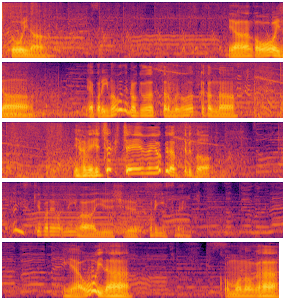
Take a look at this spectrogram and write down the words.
ちょっと多いな。いやなんか多いな。いやこれ今までの行だったら無能だったかな。いや、めちゃくちゃ英文良くなってるぞ。対スケバレには優秀。これいいっすね。いや、多いな。小物が。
